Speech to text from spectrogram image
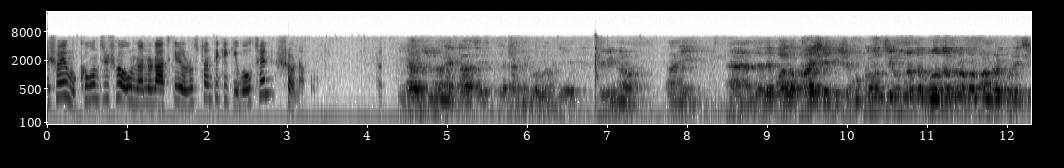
বিষয়ে মুখ্যমন্ত্রী সহ অন্যান্যরা আজকের অনুষ্ঠান থেকে কি বলছেন শোনাবো। একটা আছে, যেটা আমি বললাম যে বিভিন্ন প্রাণী যাদের পালক হয় সেই বিষয়ে। মুখ্যমন্ত্রী উন্নত বোধন প্রকল্প আমরা করেছি।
